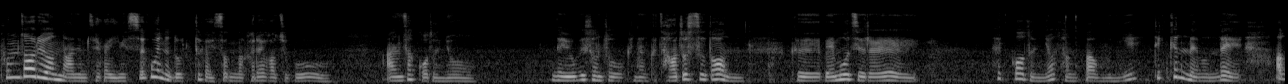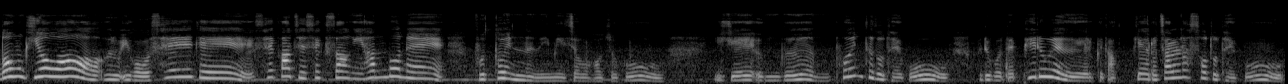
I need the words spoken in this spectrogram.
품절이었나 아니면 제가 이미 쓰고 있는 노트가 있었나 그래가지고 안 샀거든요 근데 여기선 저 그냥 그 자주 쓰던 그 메모지를 했거든요. 장바구니에. 티켓 메모인데 아 너무 귀여워. 그리고 이거 세 개, 세 가지 색상이 한 번에 붙어있는 이미지여가지고 이게 은근 포인트도 되고 그리고 내 필요에 의해 이렇게 낱개로 잘랐어도 되고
